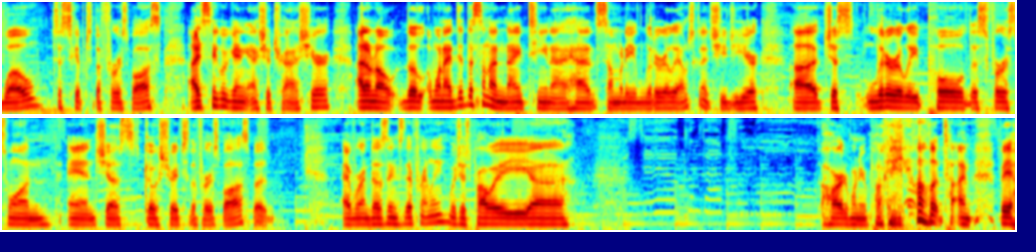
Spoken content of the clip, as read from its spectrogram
Woe to skip to the first boss. I just think we're getting extra trash here. I don't know. The When I did this on a 19, I had somebody literally, I'm just going to cheat you here, uh, just literally pull this first one and just go straight to the first boss. But everyone does things differently, which is probably... Uh, hard when you're pucking all the time. But yeah,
